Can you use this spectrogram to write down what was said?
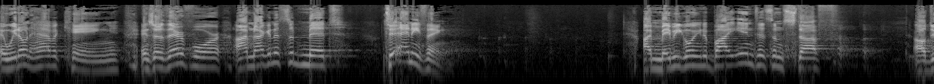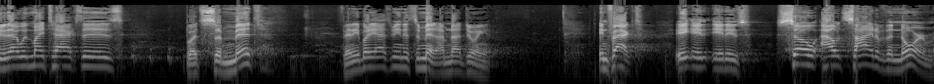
and we don't have a king, and so therefore I'm not going to submit to anything. I'm maybe going to buy into some stuff. I'll do that with my taxes. But submit, if anybody asks me to submit, I'm not doing it. In fact, it, it, it is so outside of the norm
